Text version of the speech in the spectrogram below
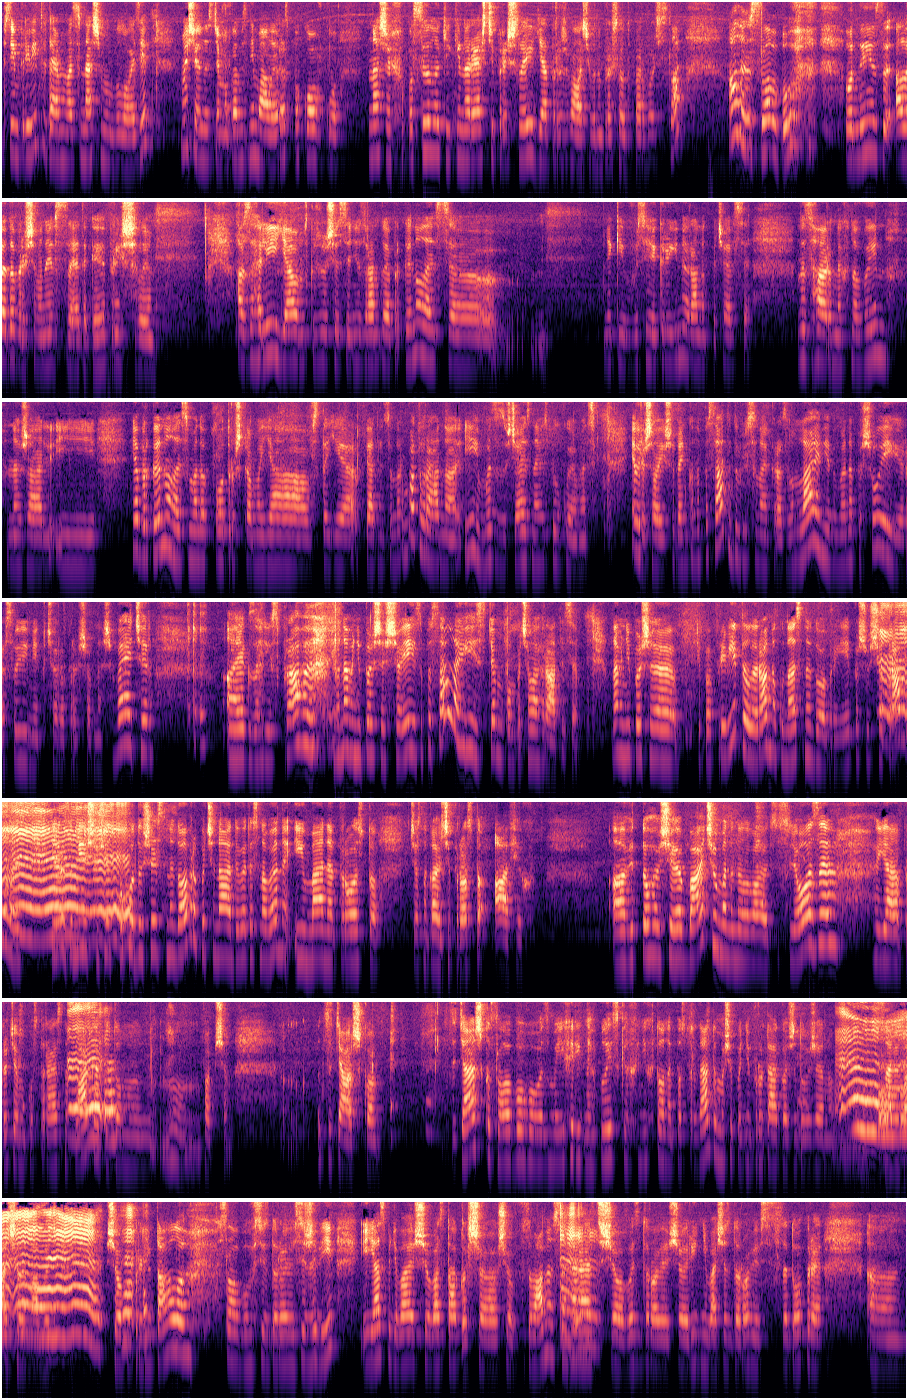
Всім привіт! Вітаємо вас в нашому влозі. Ми щойно з Тьомиком знімали розпаковку наших посилок, які нарешті прийшли. Я переживала, що вони прийшли до першого числа. Але слава Богу, вони але добре, що вони все-таки прийшли. А взагалі я вам скажу, що сьогодні зранку я прикинулась, як і в усієї країни, ранок почався не з гарних новин, на жаль. І я прикинулась, в мене подружка моя встає в п'ятницю на роботу рано, і ми зазвичай з нею спілкуємось. Я вирішила їй швиденько написати, дивлюся вона якраз в онлайні, думаю, напишу їй, розповім, як вчора пройшов наш вечір. А як взагалі справи? І вона мені пише, що я її записала і з Тьомиком почала гратися. Вона мені пише, типу, привіт, але ранок у нас недобрий. Я їй пишу, що трапилось. Я розумію, що щось, походу, щось недобре, починаю дивитись новини, і в мене просто, чесно кажучи, просто афіг. А від того, що я бачу, в мене наливаються сльози. Я при Тьомику стараюсь не плакати, тому, ну, в общем, це тяжко. Це тяжко, слава Богу, з моїх рідних, близьких ніхто не пострадав, тому що по Дніпру також дуже, ну, самі бачили, мабуть, що поприлітало. Слава Богу, всі здорові, всі живі. І я сподіваюся, що у вас також, е, що з вами все гаразд, що ви здорові, що рідні ваші здорові, все добре. Е,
